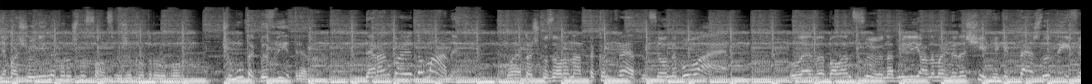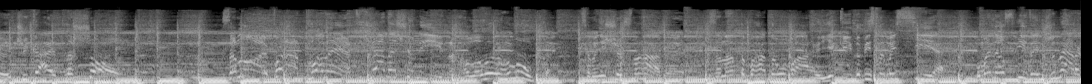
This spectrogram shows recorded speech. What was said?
Я бачу у ній непорушне сонце вже котру добу. Чому так безвітряно? Де ранкові тумани? Моя точка зору надто конкретна, цього не буває. Ледве балансую над мільйонами глядачів, які теж не дихають, чекають на шоу. За мною парад планет, я на чолі, над головою голубка. Це мені щось нагадує. Занадто багато уваги, який тобі саме сіє. У мене освіта інженера,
